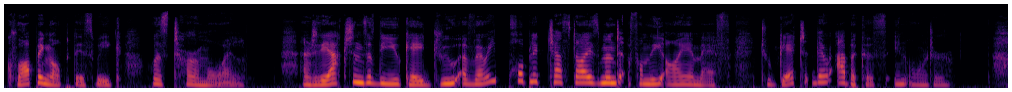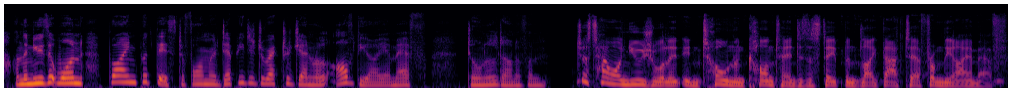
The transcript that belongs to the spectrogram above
cropping up this week was turmoil. And the actions of the UK drew a very public chastisement from the IMF to get their abacus in order. On the news at one, Brian put this to former Deputy Director General of the IMF, Donald Donovan. Just how unusual in, tone and content is a statement like that uh, from the IMF?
